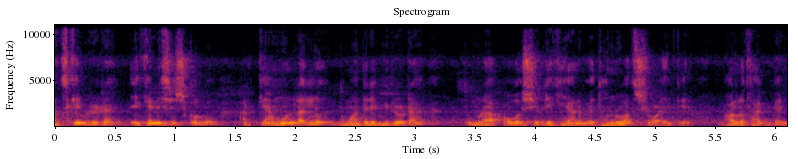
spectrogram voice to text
আজকের ভিডিওটা এখানে শেষ করব। আর কেমন লাগল তোমাদের এই ভিডিওটা তোমরা অবশ্যই লিখে জানবে। ধন্যবাদ সবাইকে। ভালো থাকবেন।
